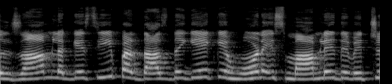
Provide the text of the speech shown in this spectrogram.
ਇਲਜ਼ਾਮ ਲੱਗੇ ਸੀ। ਪਰ ਦੱਸ ਦਈਏ ਕਿ ਹੁਣ ਇਸ ਮਾਮਲੇ ਦੇ ਵਿੱਚ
